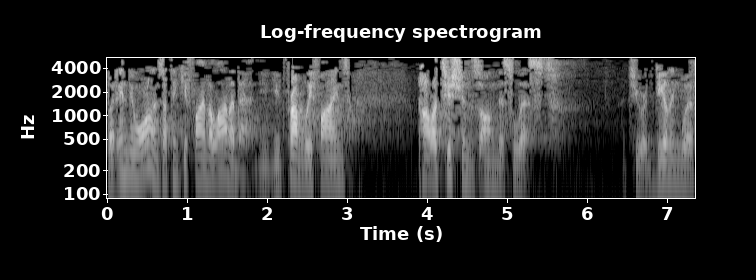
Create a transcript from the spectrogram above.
But in New Orleans, I think you find a lot of that. You, you'd probably find politicians on this list that you are dealing with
